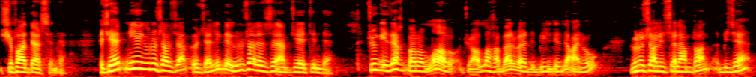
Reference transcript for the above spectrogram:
şifa dersinde. E hep niye Yunus Aleyhisselam? Özellikle Yunus Aleyhisselam cihetinde. Çünkü Allah çünkü Allah haber verdi, bildirdi anhu. Yunus Aleyhisselam'dan bize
